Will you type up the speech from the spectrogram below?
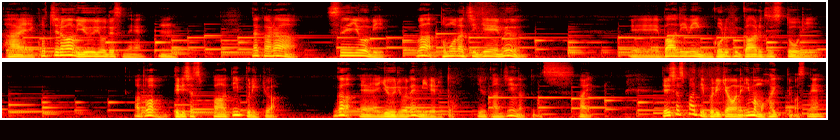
はい。こちらは有料ですね。うん。だから、水曜日はトモダチゲーム、えー、バーディーウィングゴルフガールズストーリー。あとはデリシャスパーティープリキュア。が、えー、有料で見れるという感じになってます。はい。デリシャスパーティープリキュアはね、今も入ってますね。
